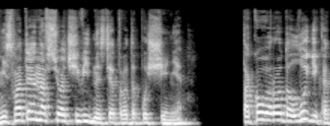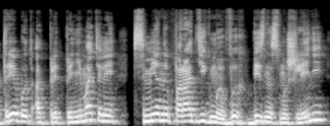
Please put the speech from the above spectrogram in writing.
Несмотря на всю очевидность этого допущения, такого рода логика требует от предпринимателей смены парадигмы в их бизнес-мышлении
